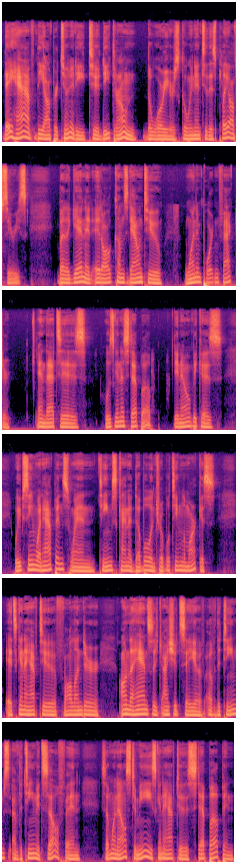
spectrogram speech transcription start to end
They have the opportunity to dethrone the Warriors going into this playoff series. But again, it, it all comes down to one important factor, and that is who's going to step up, you know, because we've seen what happens when teams kind of double and triple team LaMarcus. It's going to have to fall under on the hands, I should say, of, of the teams of the team itself, and someone else to me is going to have to step up and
